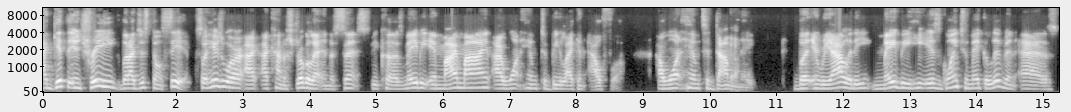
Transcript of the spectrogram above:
I get the intrigue, but I just don't see it. So here's where I, I kind of struggle at in a sense, because maybe in my mind, I want him to be like an alpha. I want him to dominate. But in reality, maybe he is going to make a living as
